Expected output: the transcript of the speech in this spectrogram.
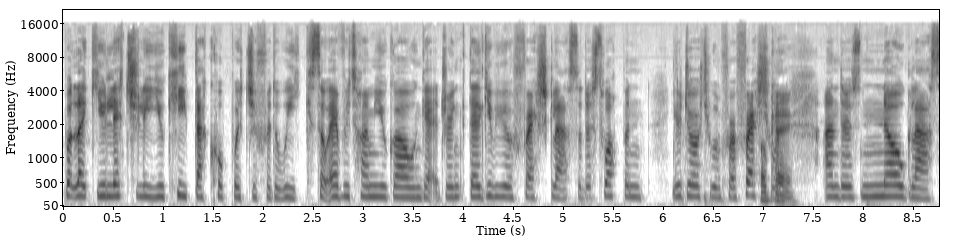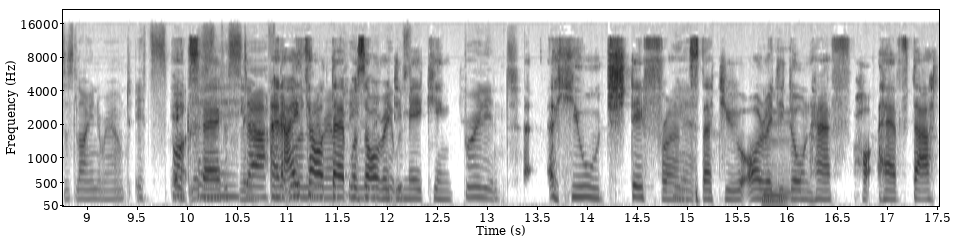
But like you literally you keep that cup with you for the week. So every time you go and get a drink, they'll give you a fresh glass. So they're swapping your dirty one for a fresh Okay. one. And there's no glasses lying around. It's spotless. Exactly. The And I thought that was already was making brilliant. a huge difference Yeah. that you already mm. don't have have that,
